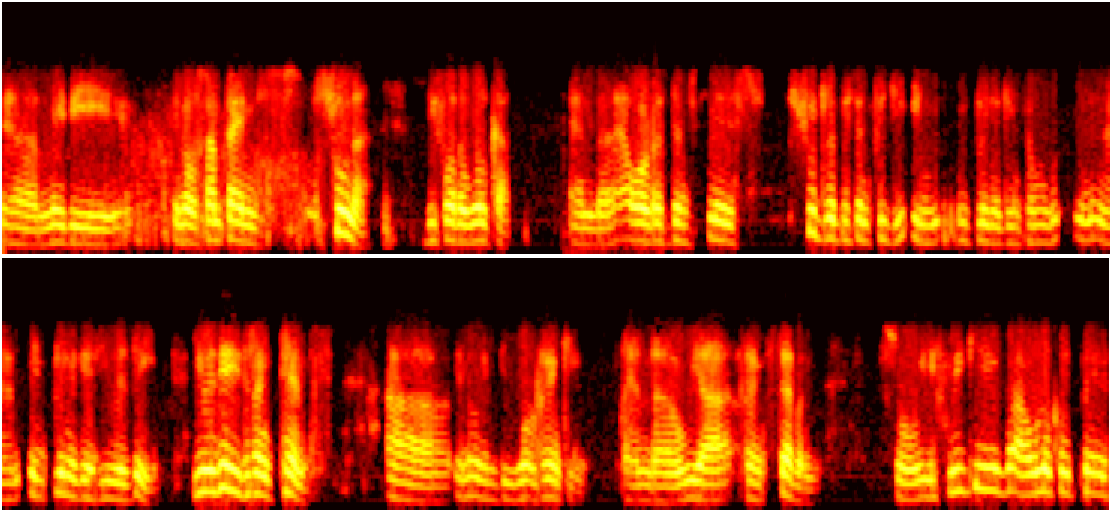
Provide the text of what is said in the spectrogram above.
uh, maybe you know sometimes sooner before the World Cup, and uh, all resident players should represent Fiji in, in playing against in, in playing against USA. USA is ranked 10th, uh, you know, in the world ranking, and uh, we are ranked seventh. So if we give our local players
